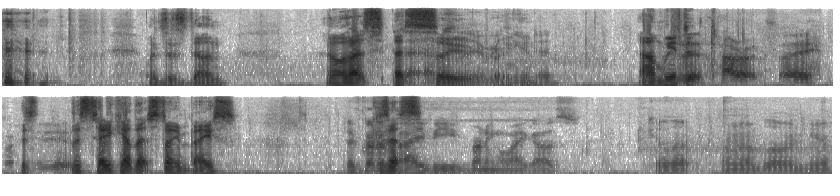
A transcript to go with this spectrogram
Once it's done. Oh, that's that's that so absolutely broken. Um, we have to the turrets, eh? let's, let's take out that stone base. They've got 'Cause a that's- baby running away, guys. Kill it. I'm gonna blow in here.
